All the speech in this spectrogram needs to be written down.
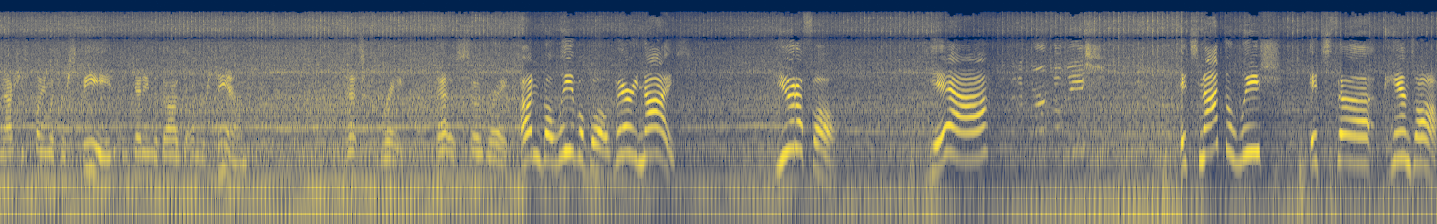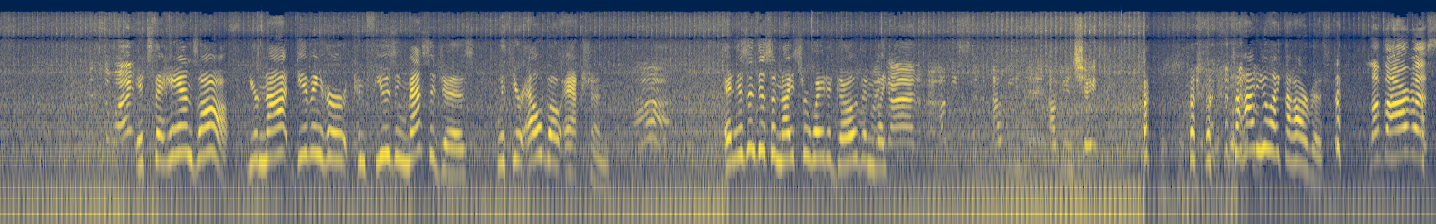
and now she's playing with her speed and getting the dog to understand. That's great. That is so great. Unbelievable. Very nice. Beautiful. Yeah. Is it a purple leash? It's not the leash. It's the hands off. It's the what? It's the hands off. You're not giving her confusing messages with your elbow action. Ah. And isn't this a nicer way to go than oh like? God. I'll be, I'll be, in shape. so how do you like the Har-Vest? Love the Har-Vest.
